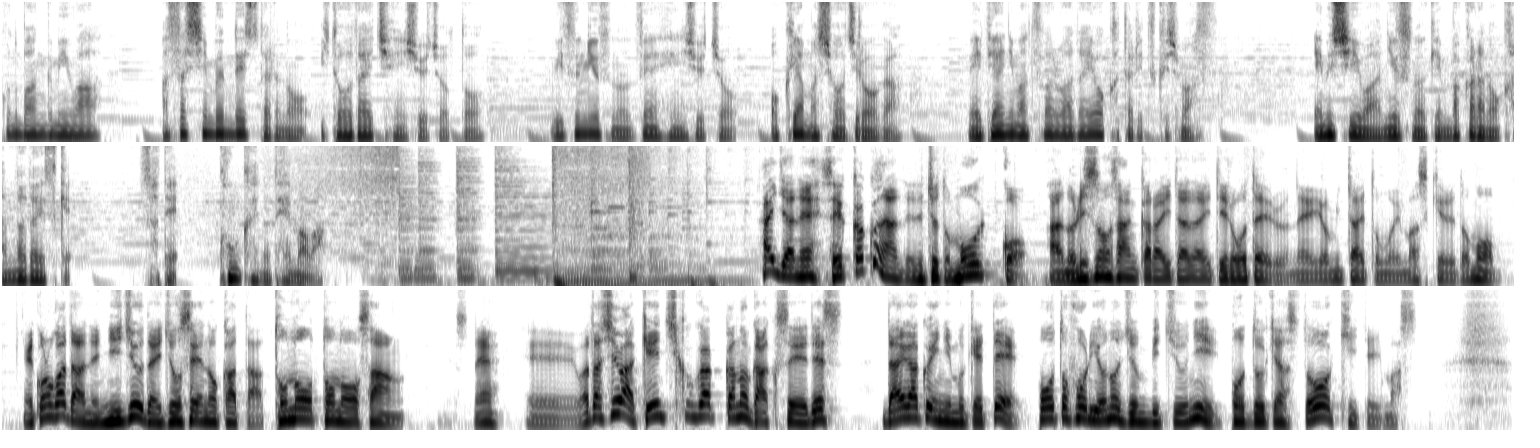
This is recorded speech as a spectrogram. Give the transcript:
この番組は朝日新聞デジタルの伊藤大地編集長とウィズニュースの前編集長奥山翔二郎がメディアにまつわる話題を語り尽くします MC はニュースの現場からの神田大輔さて今回のテーマは？はい、じゃあね、せっかくなんでね、ちょっともう一個、あの、リスノーさんからいいているお便りをね、読みたいと思いますけれども、えこの方はね、20代女性の方、とのとのさんですね。えー私は建築学科の学生です。大学院に向けて、ポートフォリオの準備中に、ポッドキャストを聞いています。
